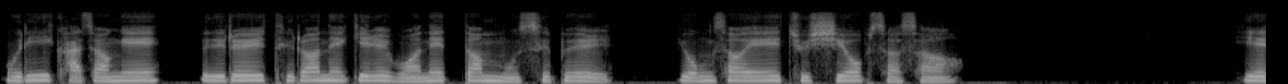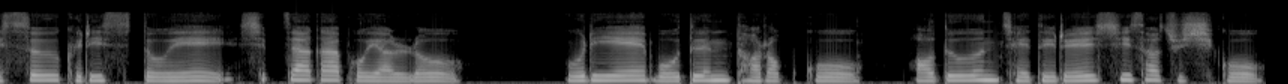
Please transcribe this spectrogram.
우리 가정의 의를 드러내길 원했던 모습을 용서해 주시옵소서. 예수 그리스도의 십자가 보혈로 우리의 모든 더럽고 어두운 죄들을 씻어 주시고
